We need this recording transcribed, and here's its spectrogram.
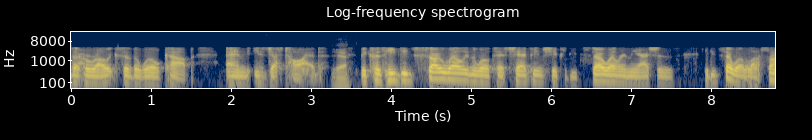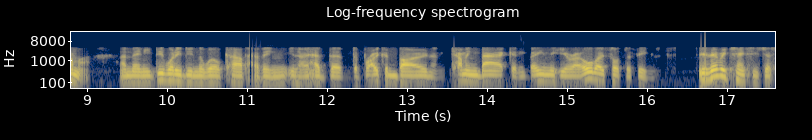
the heroics of the World Cup and is just tired? Yeah. Because he did so well in the World Test Championship, he did so well in the Ashes, he did so well last summer. And then he did what he did in the World Cup, having you know had the the broken bone and coming back and being the hero, all those sorts of things. There's every chance he's just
